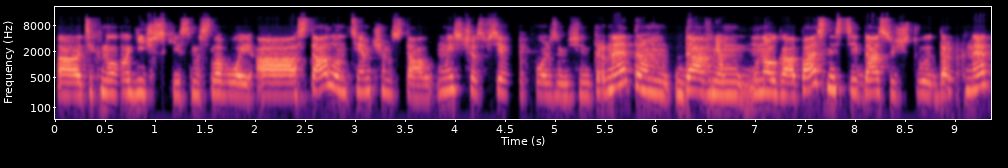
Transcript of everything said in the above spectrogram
а, технологический, смысловой, а стал он тем, чем стал. Мы сейчас все пользуемся интернетом, да, в нем много опасностей, да, существует Darknet,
